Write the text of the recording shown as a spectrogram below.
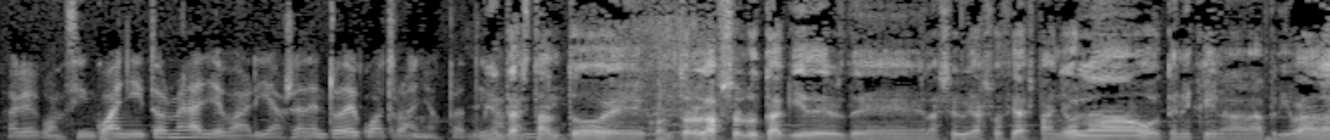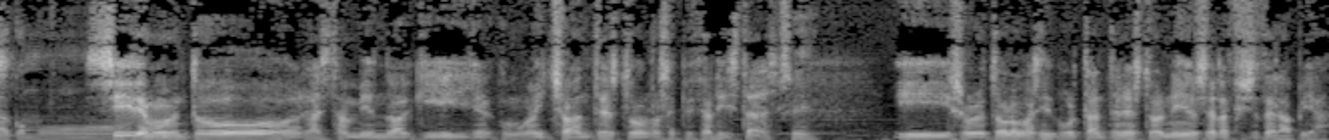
O sea, que con cinco añitos me la llevaría, o sea, dentro de cuatro años prácticamente. Mientras tanto, eh, ¿control absoluto aquí desde la Seguridad Social Española o tenéis que ir a la privada? como Sí, de momento la están viendo aquí, como he dicho antes, todos los especialistas. Sí. Y sobre todo lo más importante en estos niños es la fisioterapia.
